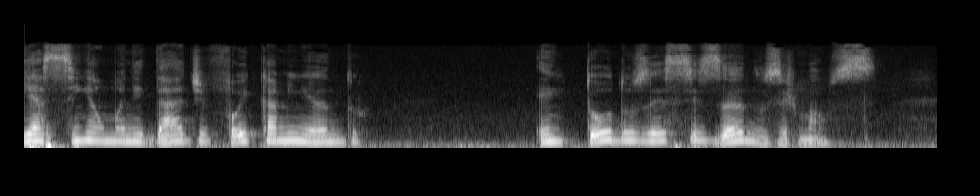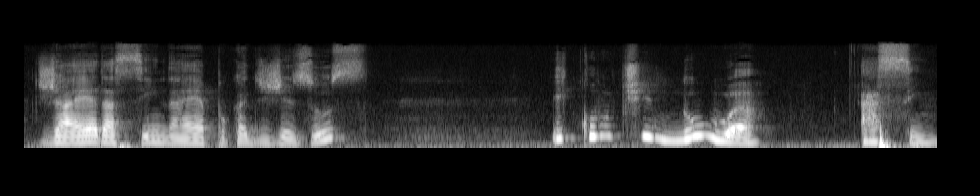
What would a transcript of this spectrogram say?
E assim a humanidade foi caminhando em todos esses anos, irmãos. Já era assim na época de Jesus e continua assim.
